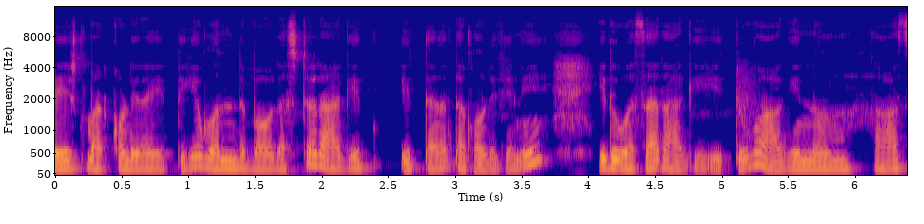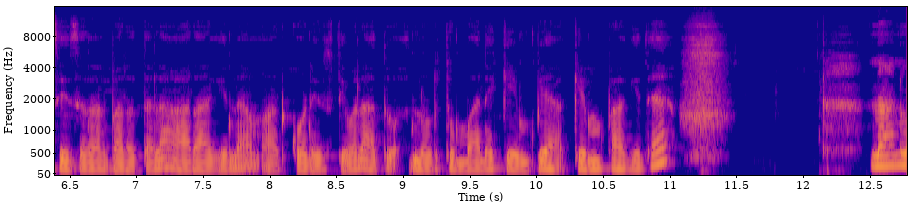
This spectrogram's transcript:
ಪೇಸ್ಟ್ ಮಾಡ್ಕೊಂಡಿರೋ ಹಿಟ್ಟಿಗೆ ಒಂದು ಬೌಲಷ್ಟು ರಾಗಿ ಹಿಟ್ಟನ್ನು ತಗೊಂಡಿದ್ದೀನಿ. ಇದು ಹೊಸ ರಾಗಿ ಹಿಟ್ಟು. ಆಗಿನ ಆ ಸೀಸನಲ್ಲಿ ಬರುತ್ತಲ್ಲ, ಆ ರಾಗಿನ ಮಾಡ್ಕೊಂಡಿರ್ತೀವಲ್ಲ, ಅದು ನೋಡಿ ತುಂಬಾ ಕೆಂಪಿ, ಕೆಂಪಾಗಿದೆ. ನಾನು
